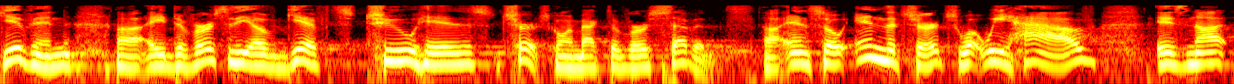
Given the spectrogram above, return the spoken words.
given uh, a diversity of gifts to his church, going back to verse 7. Uh, and so in the church, what we have is not,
